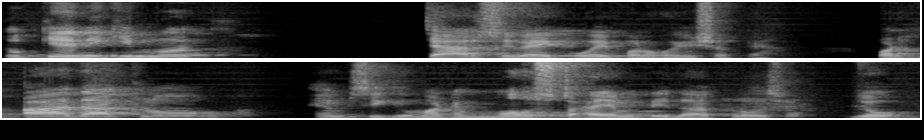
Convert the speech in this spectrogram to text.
તો કે ની કિંમત ચાર સિવાય કોઈ પણ હોઈ શકે. પણ આ દાખલો એમસીક્યુ માટે મોસ્ટ આઈએમપી દાખલો છે. જો,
